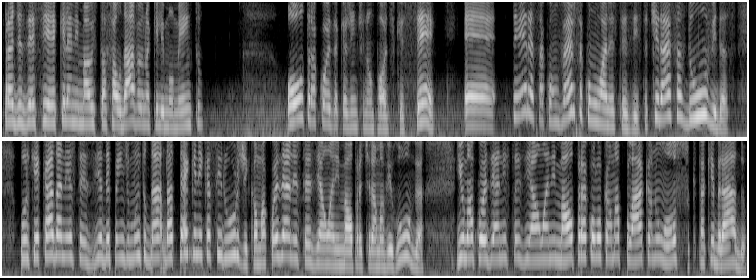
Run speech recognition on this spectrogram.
para dizer se aquele animal está saudável naquele momento. Outra coisa que a gente não pode esquecer é ter essa conversa com o anestesista, tirar essas dúvidas, porque cada anestesia depende muito da, da técnica cirúrgica. Uma coisa é anestesiar um animal para tirar uma verruga, e uma coisa é anestesiar um animal para colocar uma placa num osso que está quebrado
